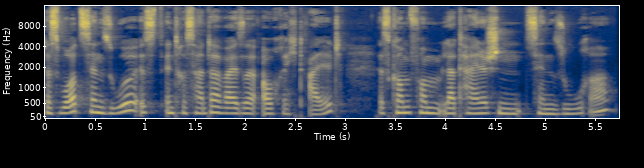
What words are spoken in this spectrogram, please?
Das Wort Zensur ist interessanterweise auch recht alt. Es kommt vom lateinischen censura.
